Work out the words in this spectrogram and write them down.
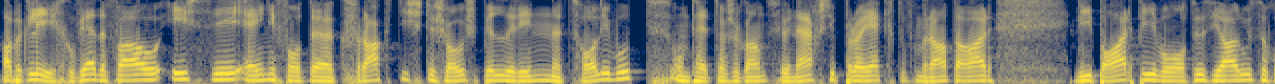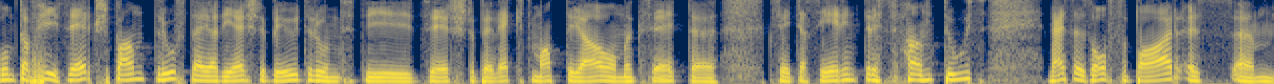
Aber gleich, auf jeden Fall ist sie eine der gefragtesten Schauspielerinnen zu Hollywood und hat da schon ganz viele nächste Projekte auf dem Radar, wie Barbie, wo dieses Jahr rauskommt. Da bin ich sehr gespannt drauf. Da ja die ersten Bilder und die, das erste bewegte Material, das man sieht, äh, sieht ja sehr interessant aus. Soll es offenbar ein ähm,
